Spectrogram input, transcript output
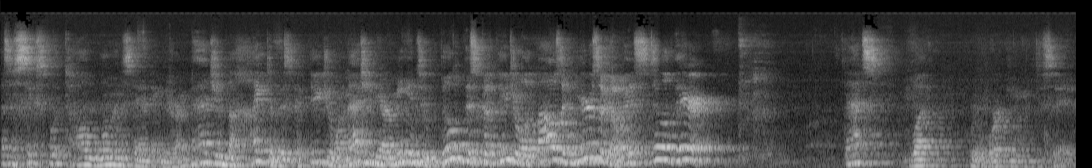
That's a six foot tall woman standing there. Imagine the height of this cathedral. Imagine the Armenians who built this cathedral a thousand years ago and it's still there. That's what we're working to save.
